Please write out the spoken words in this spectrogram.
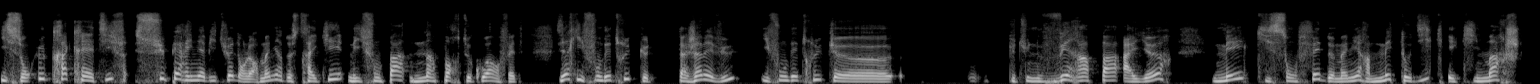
ils sont ultra créatifs, super inhabituels dans leur manière de striker, mais ils font pas n'importe quoi en fait. C'est-à-dire qu'ils font des trucs que tu n'as jamais vus, ils font des trucs euh, que tu ne verras pas ailleurs, mais qui sont faits de manière méthodique et qui marchent.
